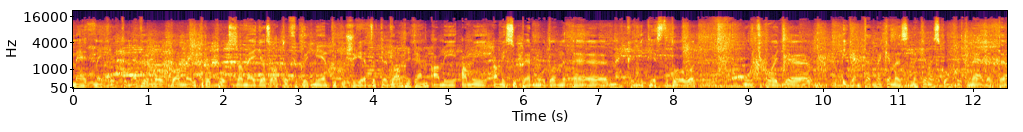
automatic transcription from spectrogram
megy, megy rögtön Evernote-ba, megy Dropbox-ra, megy, az attól függ, hogy milyen típusú jegyzeted van, Igen. ami, ami, ami szuper módon ö, megkönnyíti ezt a dolgot. Úgyhogy ö, igen, tehát nekem ez, nekem ez konkrétan elvette,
